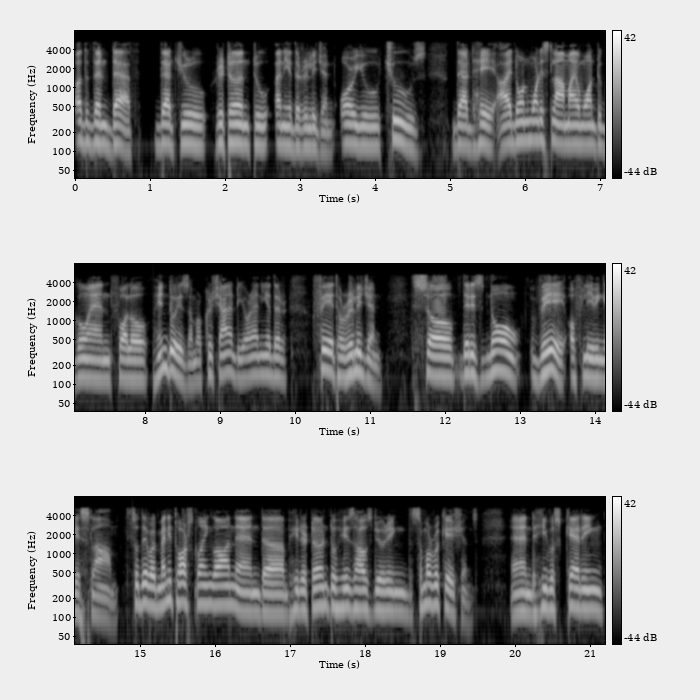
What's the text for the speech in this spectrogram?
other than death that you return to any other religion or you choose that hey i don't want islam i want to go and follow hinduism or christianity or any other faith or religion so there is no way of leaving islam. So there were many thoughts going on and uh, he returned to his house during the summer vacations. And he was carrying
